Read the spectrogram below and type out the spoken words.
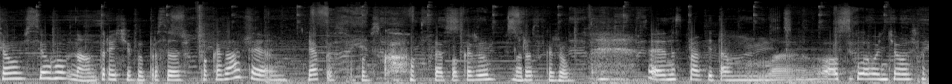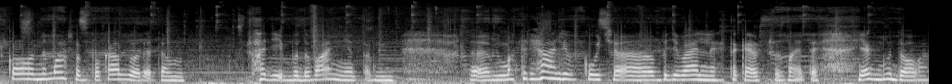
цього всього. На, до речі, ви просили щоб показати. Якось обов'язково все покажу, розкажу. Е, Насправді там е, особливо нічого такого нема, щоб показувати. Там стадії будування, там е, матеріалів, куча будівельних, таке все, знаєте, як будова.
